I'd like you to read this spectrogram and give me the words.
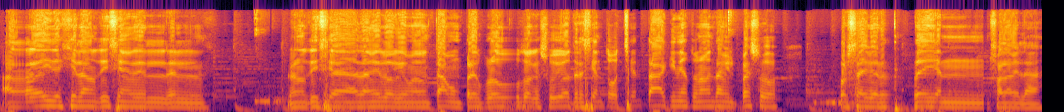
Ahí dejé la noticia del, la noticia también lo que comentaba, un pre- producto que subió de 380 a 590 mil pesos por Cyber Day en Falabella.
